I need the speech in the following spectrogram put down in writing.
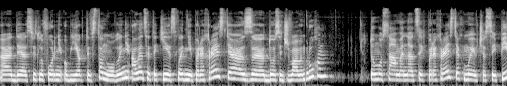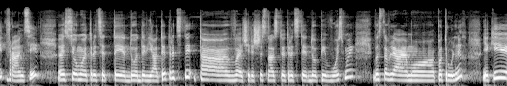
е, де світлофорні об'єкти встановлені, але це такі складні перехрестя з досить жвавим рухом. Тому саме на цих перехрестях ми в часи пік вранці е, з 7.30 до 9.30 та ввечері з 16.30 до пів восьмої виставляємо патрульних, які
